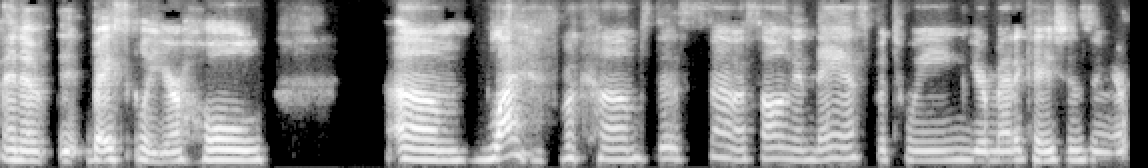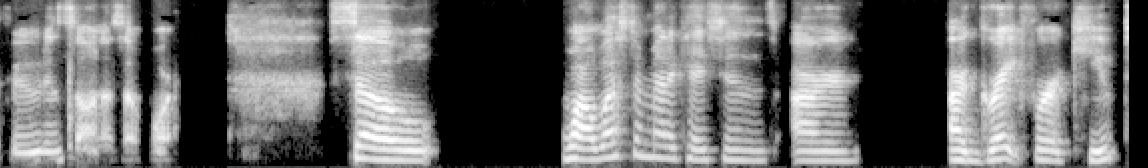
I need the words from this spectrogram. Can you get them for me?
And it, it basically your whole um, life becomes this kind of song and dance between your medications and your food and so on and so forth. So while Western medications are are great for acute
